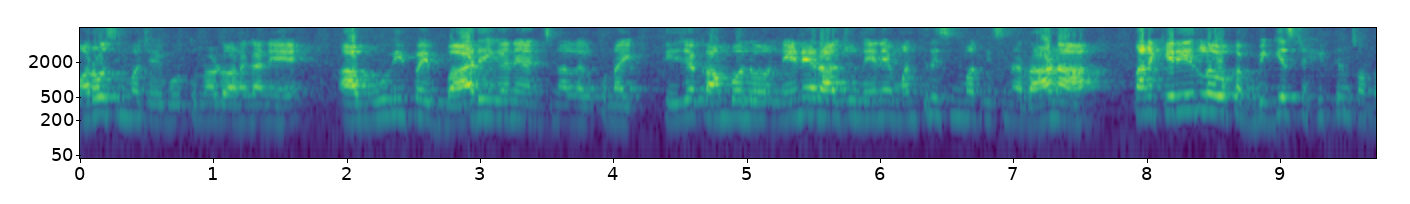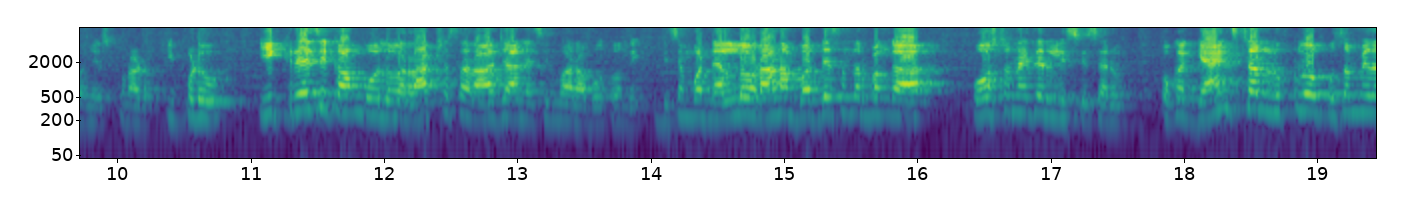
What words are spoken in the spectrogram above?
మరో సినిమా చేయబోతున్నాడు అనగానే ఆ మూవీపై భారీగానే అంచనాలు నెలకొన్నాయి. తేజ కాంబోలో నేనే రాజు నేనే మంత్రి సినిమా తీసిన రాణా తన కెరీర్లో ఒక బిగ్గెస్ట్ హిట్ని సొంతం చేసుకున్నాడు. ఇప్పుడు ఈ క్రేజీ కాంబోలో రాక్షస రాజా అనే సినిమా రాబోతోంది. డిసెంబర్ నెలలో రాణా బర్త్డే సందర్భంగా పోస్టర్ని అయితే రిలీజ్ చేశారు. ఒక గ్యాంగ్స్టర్ లుక్లో భుజం మీద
